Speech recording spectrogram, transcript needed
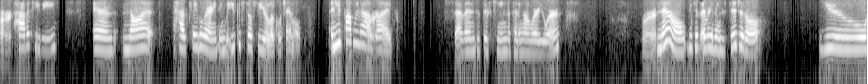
right. have a TV and not have cable or anything, but you could still see your local channels. And you'd probably have Right. like 7 to 15, depending on where you were. Right. Now, because everything's digital, you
